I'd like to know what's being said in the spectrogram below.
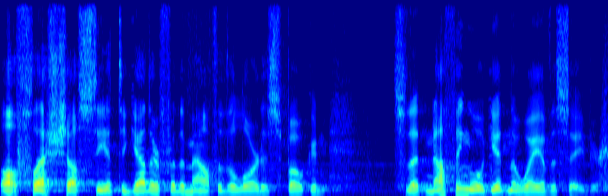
All flesh shall see it together, for the mouth of the Lord has spoken, so that nothing will get in the way of the Savior.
